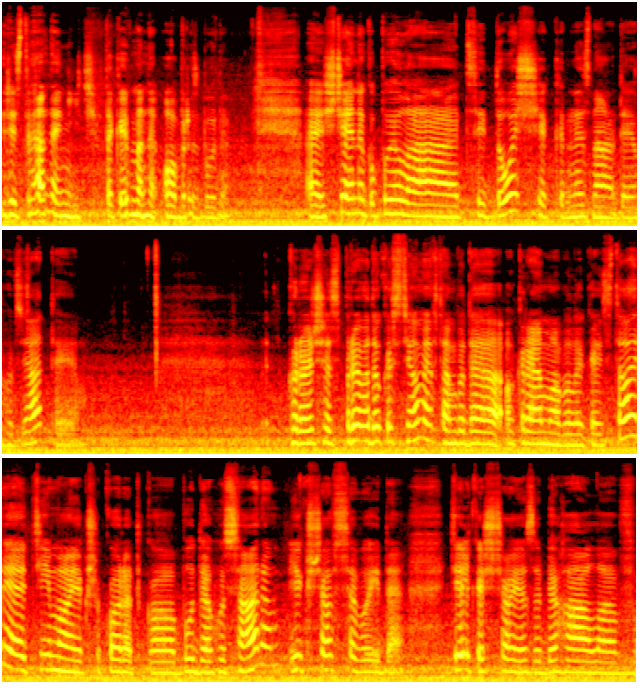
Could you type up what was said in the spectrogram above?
Різдвяна ніч. Такий в мене образ буде. Е, Ще я не купила цей дощик, не знаю, де його взяти. Коротше, з приводу костюмів там буде окрема велика історія. Тіма, якщо коротко, буде гусаром, якщо все вийде. Тільки що я забігала в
